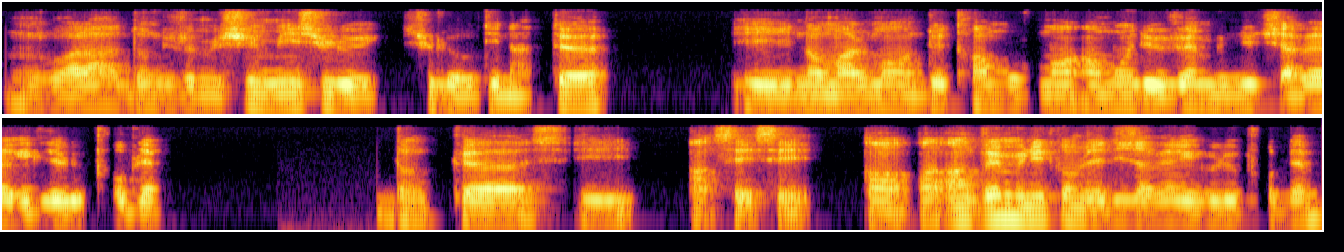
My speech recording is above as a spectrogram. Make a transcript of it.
Voilà, donc je me suis mis sur le sur l'ordinateur et normalement en deux, trois mouvements, en moins de 20 minutes, j'avais réglé le problème. Donc, euh, c'est, c'est, en, en 20 minutes, comme j'ai dit, j'avais réglé le problème.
